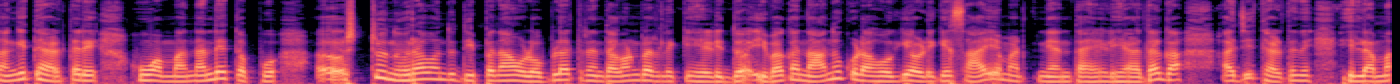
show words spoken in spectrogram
ಸಂಗೀತ ಹೇಳ್ತಾರೆ ಹ್ಞೂ ಅಮ್ಮ ನಂದೇ ತಪ್ಪು. ಅಷ್ಟು ನೂರ ಒಂದು ದೀಪನ ಅವಳು ಒಬ್ಳ ಹತ್ರ ತಗೊಂಡು ಬರಲಿಕ್ಕೆ ಹೇಳಿದ್ದು, ಇವಾಗ ನಾನು ಕೂಡ ಹೋಗಿ ಅವಳಿಗೆ ಸಹಾಯ ಮಾಡ್ತೀನಿ ಅಂತ ಹೇಳಿ ಹೇಳಿದಾಗ ಅಜಿತ್ ಹೇಳ್ತಾನೆ, ಇಲ್ಲಮ್ಮ,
